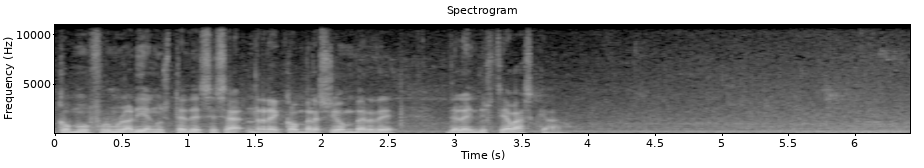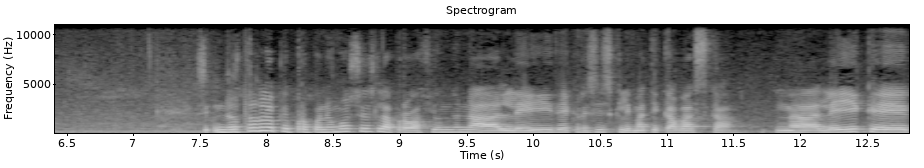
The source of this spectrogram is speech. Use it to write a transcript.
¿Cómo formularían ustedes esa reconversión verde de la industria vasca? Nosotros lo que proponemos es la aprobación de una ley de crisis climática vasca. Una ley que,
